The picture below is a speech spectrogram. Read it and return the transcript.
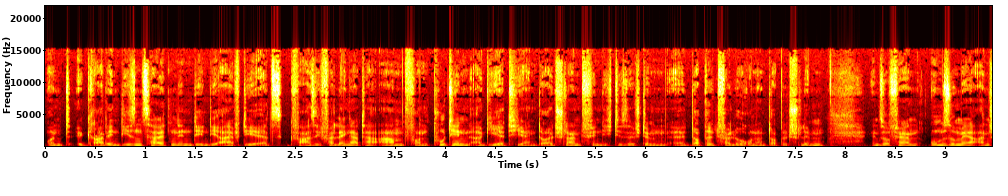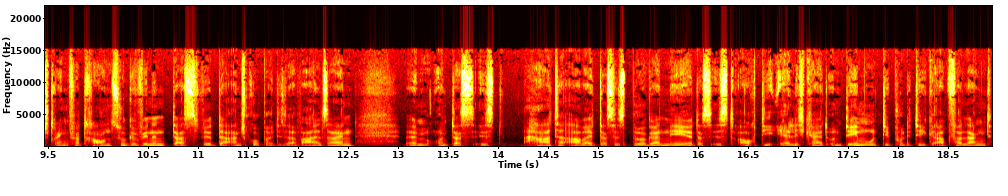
und gerade in diesen Zeiten, in denen die AfD als quasi verlängerter Arm von Putin agiert hier in Deutschland, finde ich diese Stimmen äh, doppelt verloren und doppelt schlimm. Insofern umso mehr anstrengend Vertrauen zu gewinnen. Das wird der Anspruch bei dieser Wahl sein. Ähm, und das ist harte Arbeit, das ist Bürgernähe, das ist auch die Ehrlichkeit und Demut, die Politik abverlangt,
